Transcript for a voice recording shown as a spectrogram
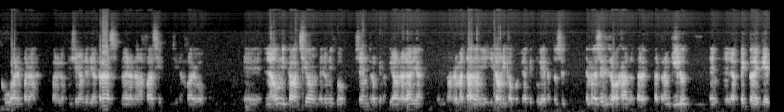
jugar para, para, los que llegan desde atrás, no era nada fácil, sin embargo, eh, la única acción, el único centro que nos tiraron al área, nos remataron y, la única oportunidad que tuvieron. Entonces, tenemos que seguir trabajando, estar, tranquilos en, el aspecto de que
